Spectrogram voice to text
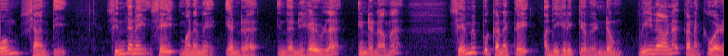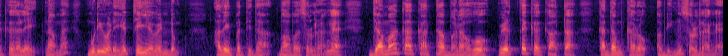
ஓம் சாந்தி. சிந்தனை செய் மனமே என்ற இந்த நிகழ்வில் இன்று நாம் சேமிப்பு கணக்கை அதிகரிக்க வேண்டும். வீணான கணக்கு வழக்குகளை நாம் முடிவடைய செய்ய வேண்டும். அதை பற்றி தான் பாபா சொல்கிறாங்க ஜமா காத்தா படாவோ வெர்த்தக்க காத்தா கதம் கரோ அப்படின்னு சொல்கிறாங்க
